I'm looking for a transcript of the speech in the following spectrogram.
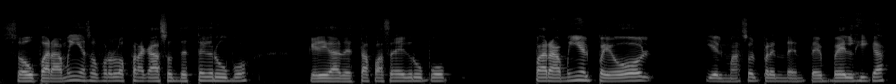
So, para mí, esos fueron los fracasos de este grupo. Que diga, de esta fase de grupo, para mí el peor y el más sorprendente es Bélgica.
